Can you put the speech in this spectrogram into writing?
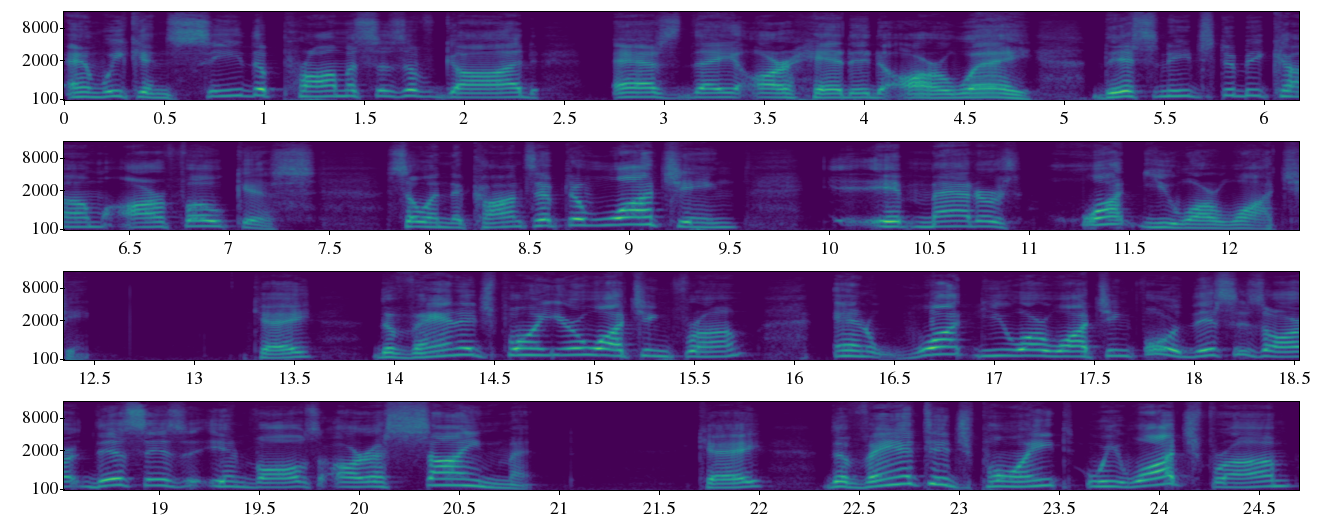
and we can see the promises of God as they are headed our way. This needs to become our focus. So, in the concept of watching, it matters what you are watching. Okay? the vantage point you're watching from and what you are watching for this is our this is involves our assignment okay the vantage point we watch from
